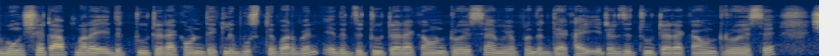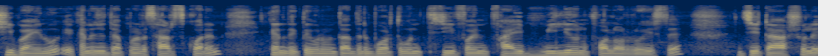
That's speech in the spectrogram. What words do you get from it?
এবং সেটা আপনারা এদের টুইটার অ্যাকাউন্ট দেখলে বুঝতে পারবেন। এদের যে টুইটার অ্যাকাউন্ট রয়েছে, আমি আপনাদের দেখাই। এটার যে টুইটার অ্যাকাউন্ট রয়েছে শিবাইনু এখানে যদি আপনারা সার্চ করেন, এখানে দেখতে পারবেন তাদের বর্তমানে three point five million follower রয়েছে। যেটা আসলে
